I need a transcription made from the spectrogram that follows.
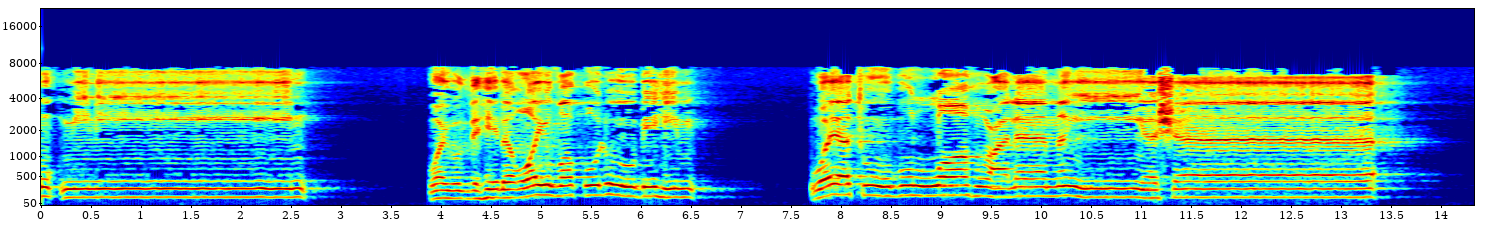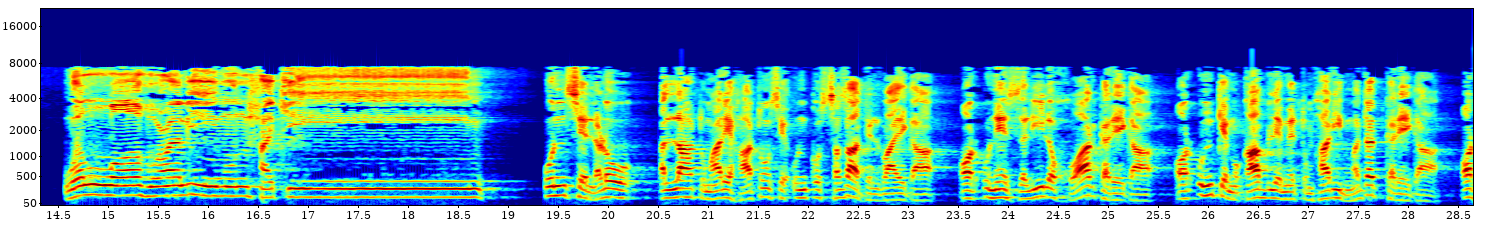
مؤمنين ويذهب غيظ قلوبهم ويتوب الله على من يشاء واللہ علیم حکیم ان سے لڑو، اللہ تمہارے ہاتھوں سے ان کو سزا دلوائے گا اور انہیں ذلیل و خوار کرے گا اور ان کے مقابلے میں تمہاری مدد کرے گا اور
